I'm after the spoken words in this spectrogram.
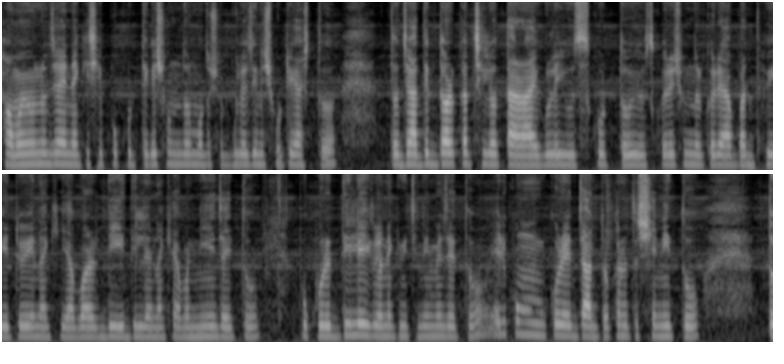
সময় অনুযায়ী নাকি সে পুকুর থেকে সুন্দর মতো সবগুলো জিনিস উঠে আসতো। তো যাদের দরকার ছিল তারা এগুলো ইউজ করতো ইউজ করে সুন্দর করে আবার ধুয়ে টুয়ে নাকি আবার দিয়ে দিলে নাকি আবার নিয়ে যাইতো। পুকুরে দিলে এগুলো নাকি নিচে নেমে যেত এরকম করে যার দরকার হতো সে নিত। তো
